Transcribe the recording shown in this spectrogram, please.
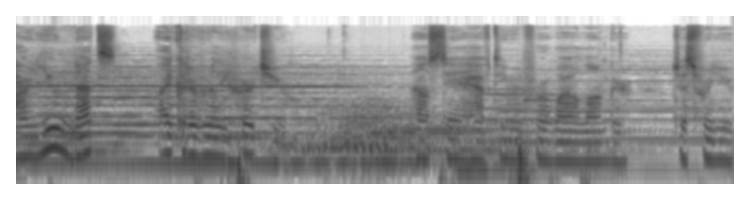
Are you nuts? I could have really hurt you. I'll stay a half demon for a while longer, just for you.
